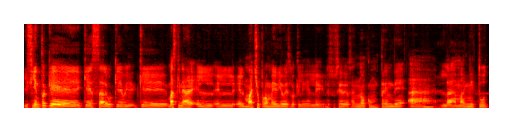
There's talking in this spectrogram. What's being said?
Y siento que, que es algo que, que más que nada el, el- el macho promedio es lo que le, le- sucede. O sea, no comprende a la magnitud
